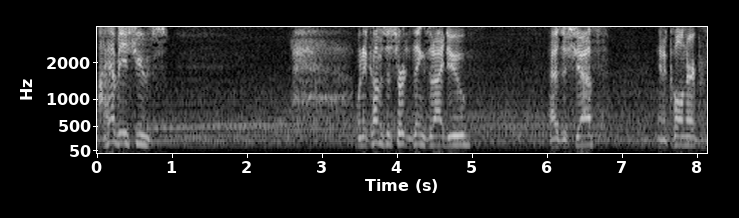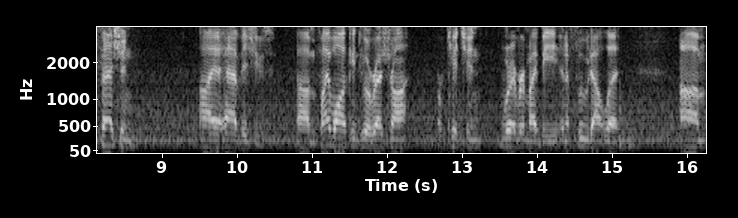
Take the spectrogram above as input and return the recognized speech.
I have issues when it comes to certain things that I do as a chef in a culinary profession. I have issues. Um, if I walk into a restaurant or kitchen, wherever it might be, in a food outlet, um,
